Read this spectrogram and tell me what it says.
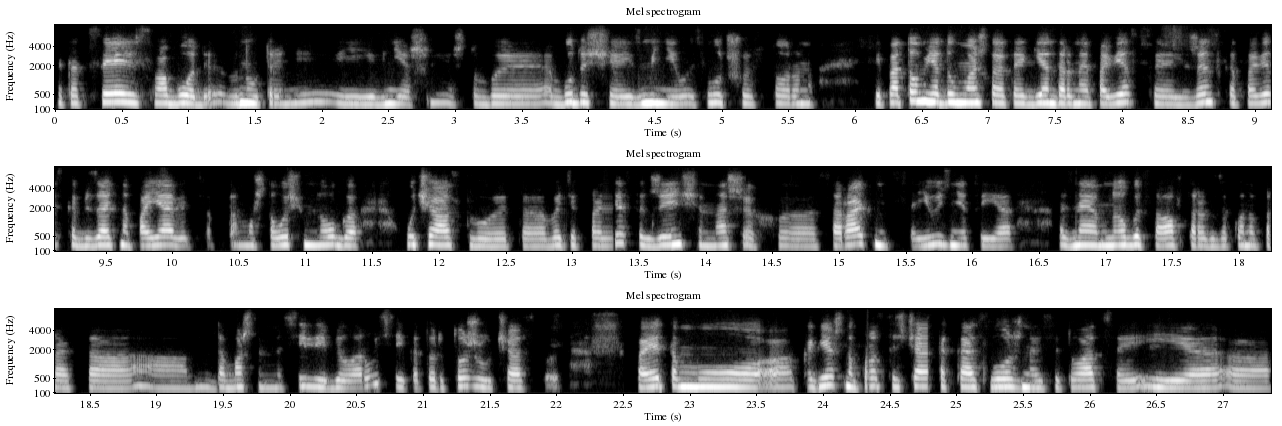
это цель свободы внутренней и внешней, чтобы будущее изменилось в лучшую сторону. И потом, я думаю, что эта гендерная повестка или женская повестка обязательно появится, потому что очень много участвует э, в этих протестах женщин, наших э, соратниц, союзниц. И я знаю много соавторов законопроекта о домашнем насилии в Беларуси, которые тоже участвуют. Поэтому, э, конечно, просто сейчас такая сложная ситуация, и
